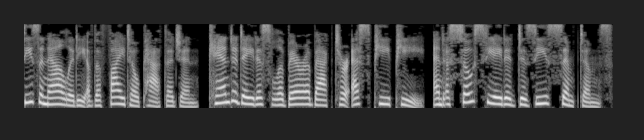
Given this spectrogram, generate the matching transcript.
seasonality of the phytopathogen, Candidatus liberibacter spp, and associated disease symptoms,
